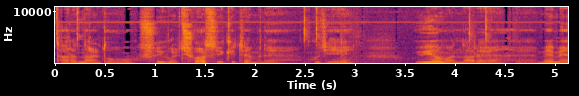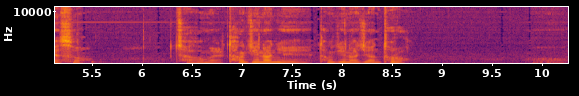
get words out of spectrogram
다른 날도 수익을 취할 수 있기 때문에 굳이 위험한 날에 예, 매매해서 자금을 탕진하니 탕진하지 않도록 어,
